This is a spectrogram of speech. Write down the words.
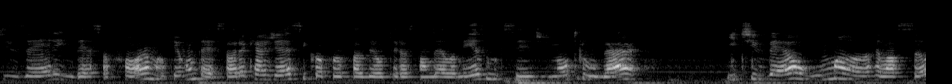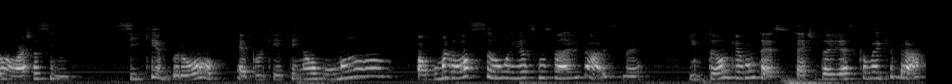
fizerem dessa forma, o que acontece? A hora que a Jéssica for fazer a alteração dela, mesmo que seja em outro lugar, e tiver alguma relação, eu acho assim, se quebrou, é porque tem alguma, alguma relação aí as funcionalidades, né? Então, o que acontece? O teste da Jéssica vai quebrar.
